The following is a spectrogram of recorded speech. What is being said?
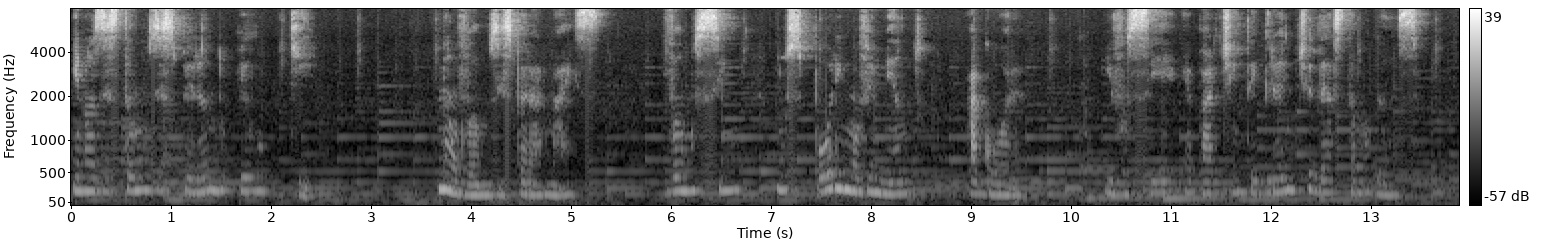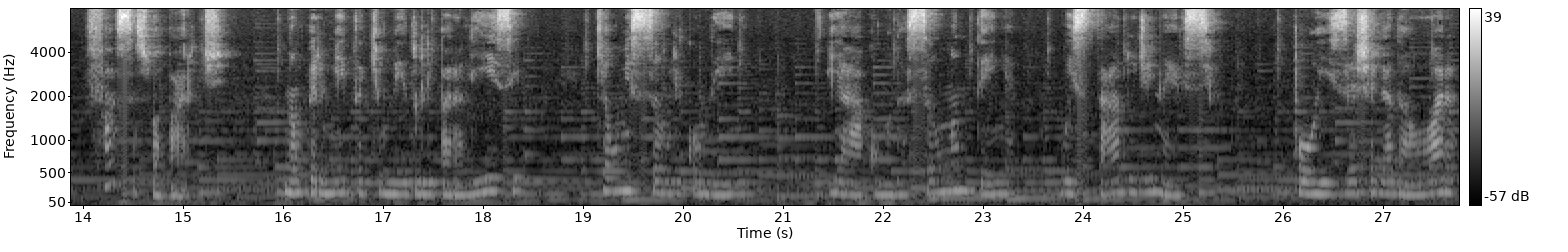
E nós estamos esperando pelo que? Não vamos esperar mais. Vamos sim nos pôr em movimento agora. E você é parte integrante desta mudança. Faça sua parte. Não permita que o medo lhe paralise, que a omissão lhe condene e a acomodação mantenha o estado de inércia, pois é chegada a hora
